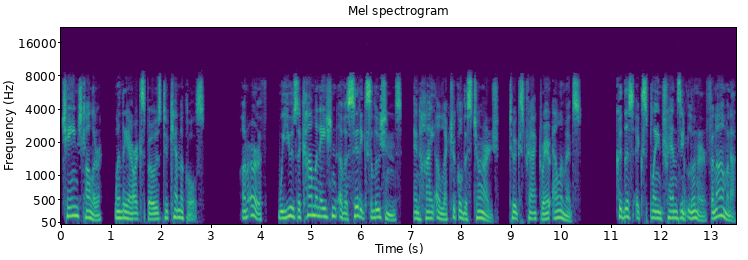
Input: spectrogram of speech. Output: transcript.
change color when they are exposed to chemicals. On Earth, we use a combination of acidic solutions and high electrical discharge to extract rare elements. Could this explain transient lunar phenomena,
